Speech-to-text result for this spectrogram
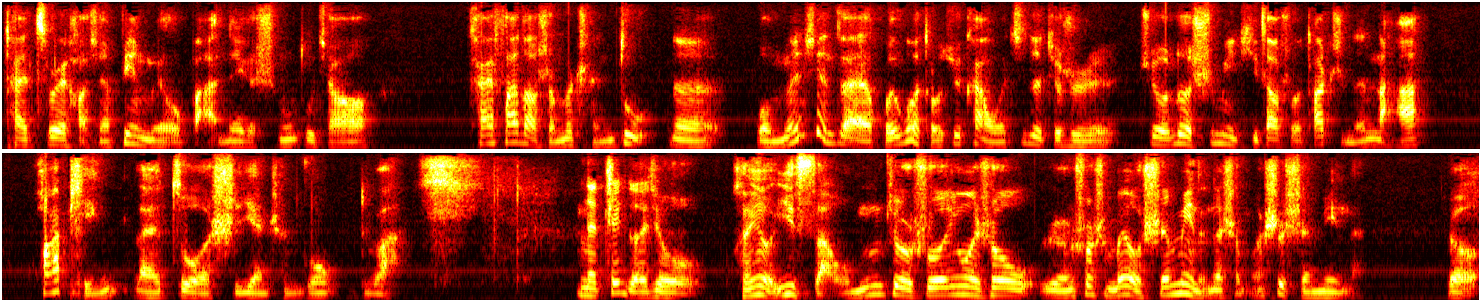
太子睿好像并没有把那个时空渡桥开发到什么程度。那我们现在回过头去看，我记得就是只有乐施密提到说，他只能拿花瓶来做实验成功，对吧？那这个就很有意思啊！我们就是说，因为说有人说是没有生命的，那什么是生命呢？就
